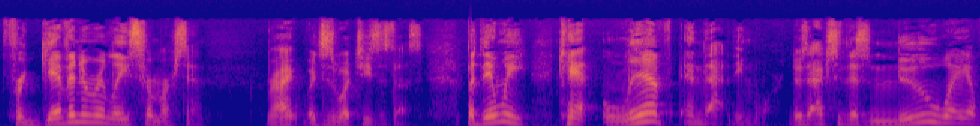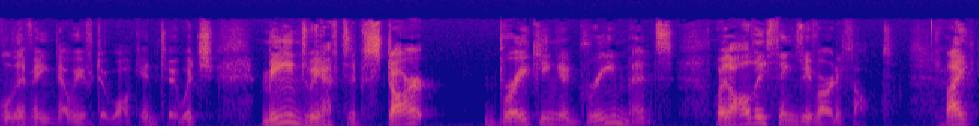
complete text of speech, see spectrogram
forgiven and released from our sin, right? Which is what Jesus does. But then we can't live in that anymore. There's actually this new way of living that we have to walk into, which means we have to start breaking agreements with all these things we've already felt. Like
